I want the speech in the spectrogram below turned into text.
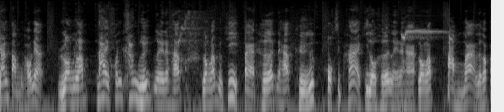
ย่านต่ำของเขาเนี่ยรองรับได้ค่อนข้างลึกเลยนะครับ รองรับอยู่ที่8เฮิร์ตซ์นะครับ ถึง 65 กิโลเฮิรต์เลยนะฮะ รองรับต่ำมาก แล้วก็ไป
